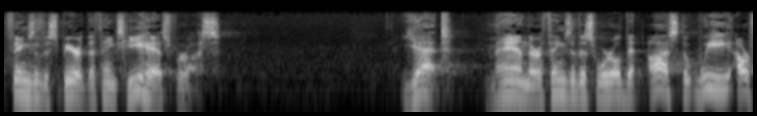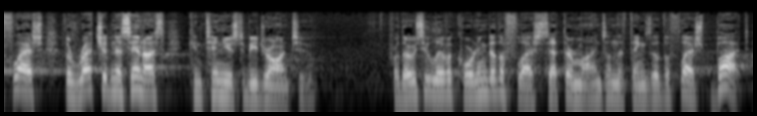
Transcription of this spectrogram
things of the Spirit, the things he has for us. Yet, Man, there are things of this world that us, that we, our flesh, the wretchedness in us, continues to be drawn to. For those who live according to the flesh set their minds on the things of the flesh. But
